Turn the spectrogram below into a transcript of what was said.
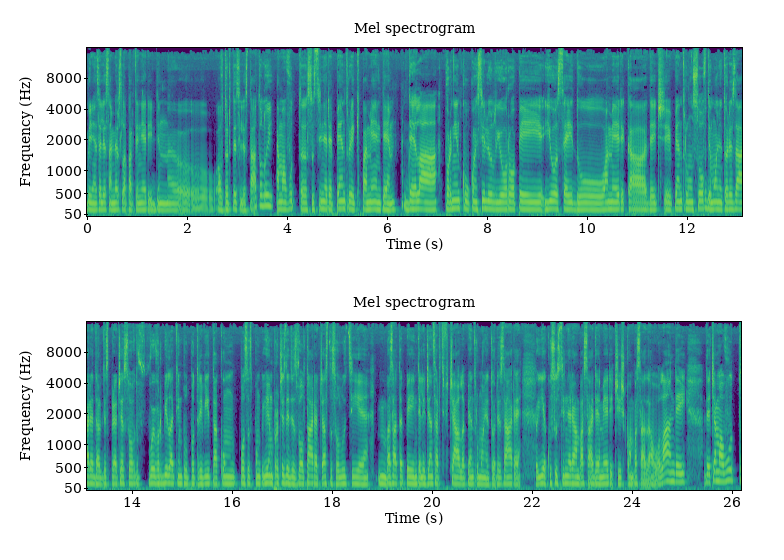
bineînțeles am mers la partenerii din uh, autoritățile statului. Am avut susținere pentru echipament instrumente de la, pornind cu Consiliul Europei, USAID-ul, America, deci pentru un soft de monitorizare, dar despre acest soft voi vorbi la timpul potrivit. Acum pot să spun că e în proces de dezvoltare această soluție bazată pe inteligență artificială pentru monitorizare. E cu susținerea Ambasadei Americii și cu Ambasada Olandei. Deci am avut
